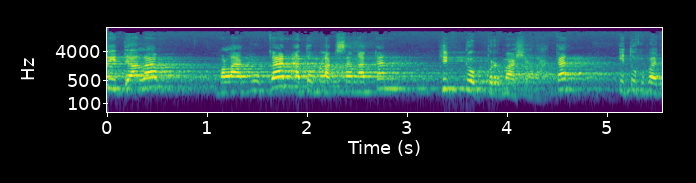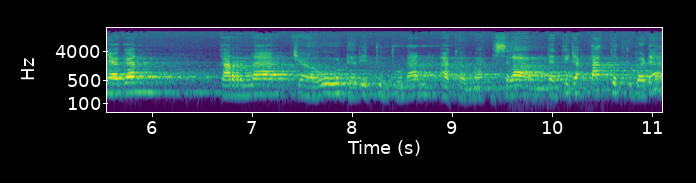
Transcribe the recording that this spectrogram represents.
di dalam melakukan atau melaksanakan hidup bermasyarakat itu kebanyakan karena jauh dari tuntunan agama Islam dan tidak takut kepada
